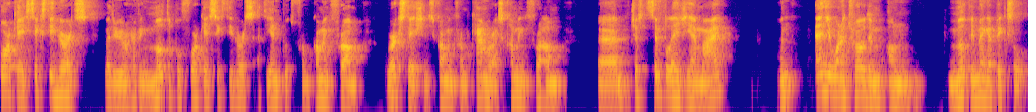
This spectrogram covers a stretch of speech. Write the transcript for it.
4K 60 hertz, whether you're having multiple 4K 60 hertz at the input from coming from workstations, coming from cameras, coming from um, just simple HDMI, and, and you want to throw them on multi megapixel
